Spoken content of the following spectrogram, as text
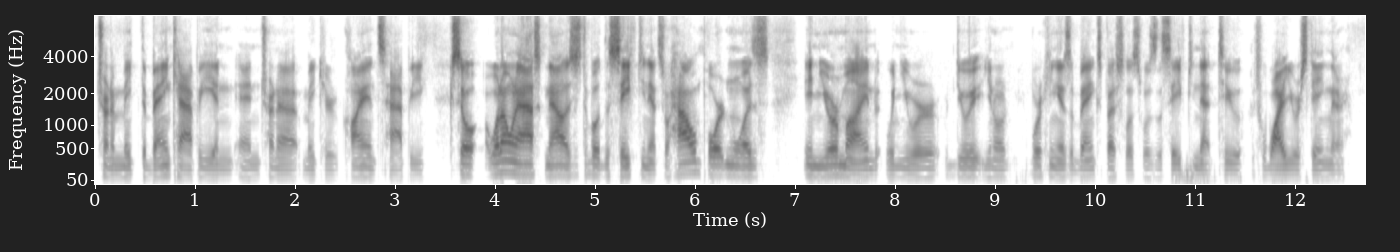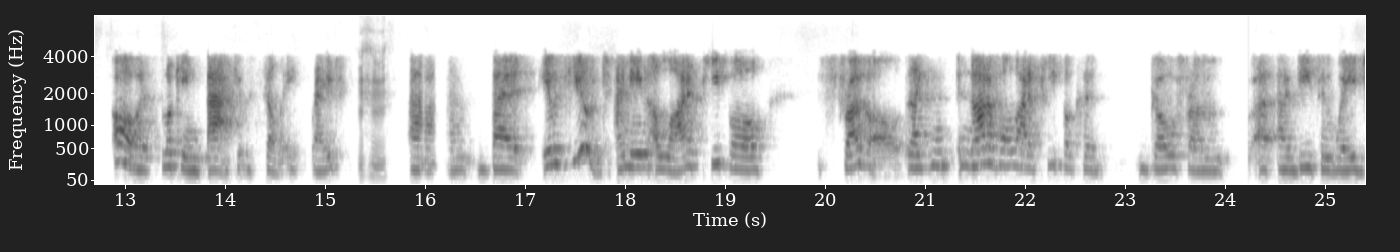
trying to make the bank happy and, and trying to make your clients happy. So, what I want to ask now is just about the safety net. So, how important was in your mind when you were doing, you know, working as a bank specialist was the safety net to, to why you were staying there? Oh, looking back, it was silly, right? Mm-hmm. Um, but it was huge. I mean, a lot of people struggle. Like n- not a whole lot of people could go from a, a decent wage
